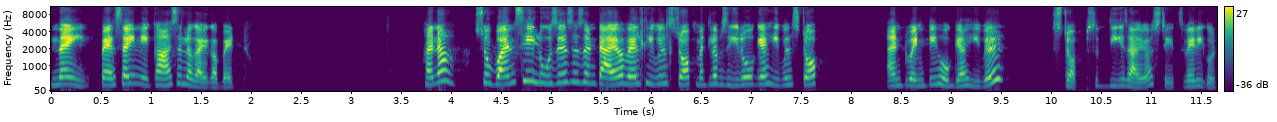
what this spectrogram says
नहीं, पैसा ही नहीं, कहाँ से लगाएगा बेट है ना? So once he loses his entire wealth he will stop मतलब ज़ीरो हो गया he will stop and twenty हो गया he will stop so these are your states very good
